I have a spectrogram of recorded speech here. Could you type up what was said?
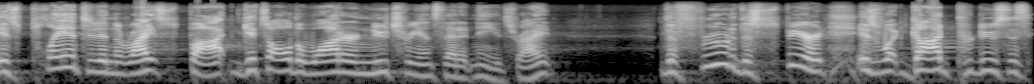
is planted in the right spot gets all the water and nutrients that it needs, right? The fruit of the Spirit is what God produces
